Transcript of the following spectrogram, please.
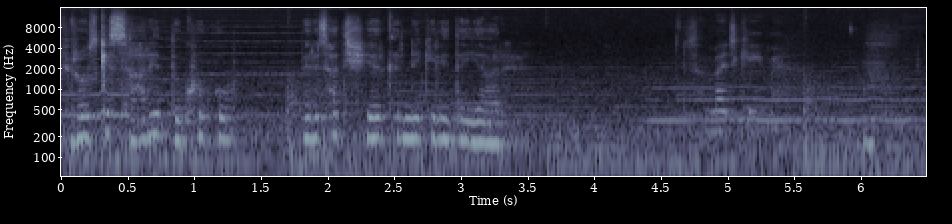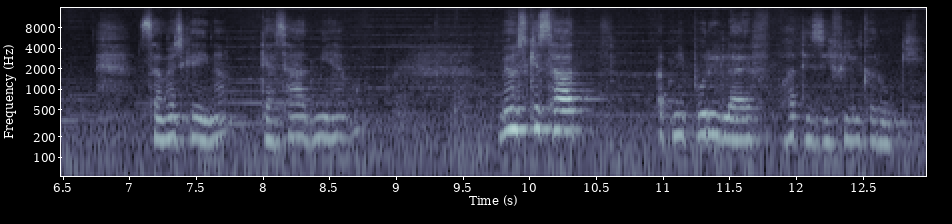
फिरोज के सारे दुखों को मेरे साथ शेयर करने के लिए तैयार है। समझ गई मैं। समझ गई ना? कैसा आदमी है वो? मैं उसके साथ अपनी पूरी लाइफ बहुत इजी फील करूँगी।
